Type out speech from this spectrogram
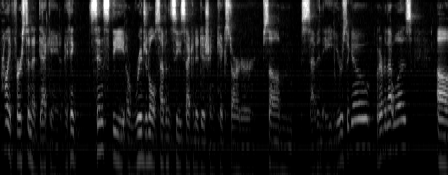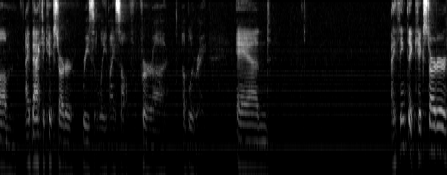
probably first in a decade. I think since the original Seventh Sea Second Edition Kickstarter some seven eight years ago whatever that was um, I backed a Kickstarter recently myself for uh, a Blu-ray and I think that Kickstarter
